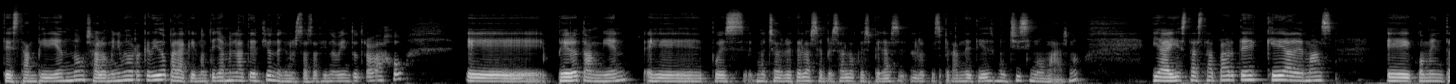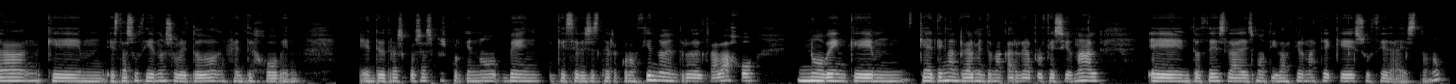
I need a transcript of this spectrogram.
te están pidiendo, o sea, lo mínimo requerido para que no te llamen la atención de que no estás haciendo bien tu trabajo, eh, pero también, pues muchas veces las empresas lo que, esperas, lo que esperan de ti es muchísimo más, ¿no? Y ahí está esta parte que además eh, comentan que mm, está sucediendo sobre todo en gente joven. Entre otras cosas, pues porque no ven que se les esté reconociendo dentro del trabajo, no ven que, mm, que tengan realmente una carrera profesional, entonces la desmotivación hace que suceda esto, ¿no?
